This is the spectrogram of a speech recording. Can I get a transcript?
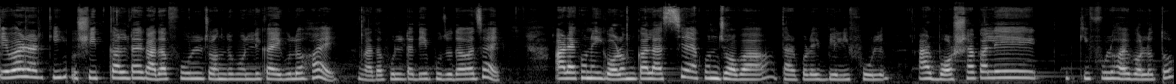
এবার আর কি, শীতকালটায় গাঁদা ফুল, চন্দ্রমল্লিকা এগুলো হয়। গাঁদা ফুলটা দিয়ে পুজো দেওয়া যায়। আর এখন এই গরমকাল আসছে, এখন জবা, তারপরে বেলি ফুল। আর বর্ষাকালে কি ফুল হয় বলো তো?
